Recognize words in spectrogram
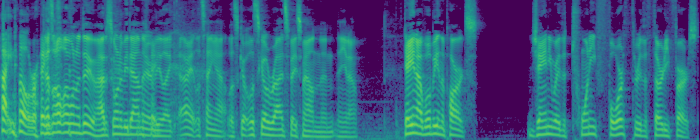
I know, right? That's all I want to do. I just want to be down there and be like, all right, let's hang out. Let's go. Let's go ride Space Mountain, and you know, Kay and I will be in the parks January the 24th through the 31st.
